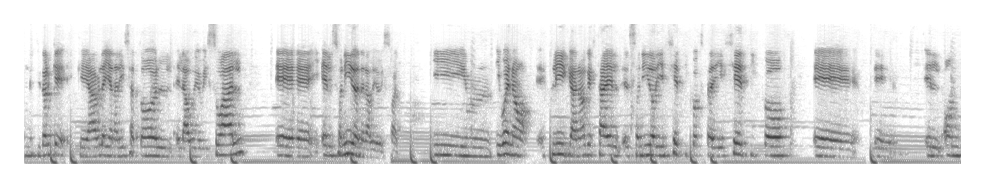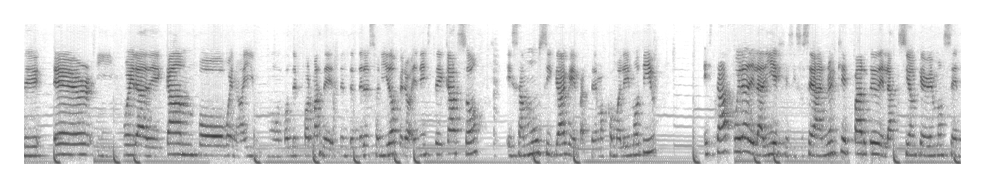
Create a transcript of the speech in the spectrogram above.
un escritor que, que habla y analiza todo el, el audiovisual, eh, el sonido en el audiovisual. Y, y bueno, explica ¿no? que está el, el sonido diegético, extradiegético, eh, eh, el on the air y fuera de campo. Bueno, hay un montón de formas de, de entender el sonido, pero en este caso, esa música que tenemos como leitmotiv está fuera de la diégesis, o sea, no es que es parte de la acción que vemos en,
